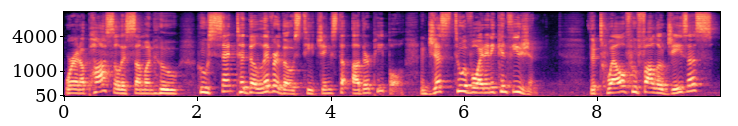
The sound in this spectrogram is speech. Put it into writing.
where an apostle is someone who who's sent to deliver those teachings to other people. And just to avoid any confusion, the 12 who followed Jesus,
